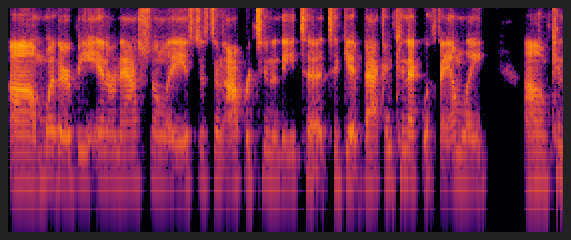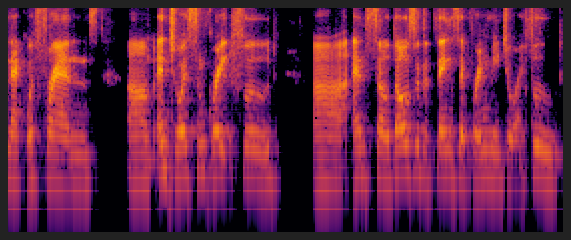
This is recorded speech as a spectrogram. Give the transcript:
um, whether it be internationally, it's just an opportunity to, to get back and connect with family, um, connect with friends, um, enjoy some great food. Uh, and so those are the things that bring me joy, food,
